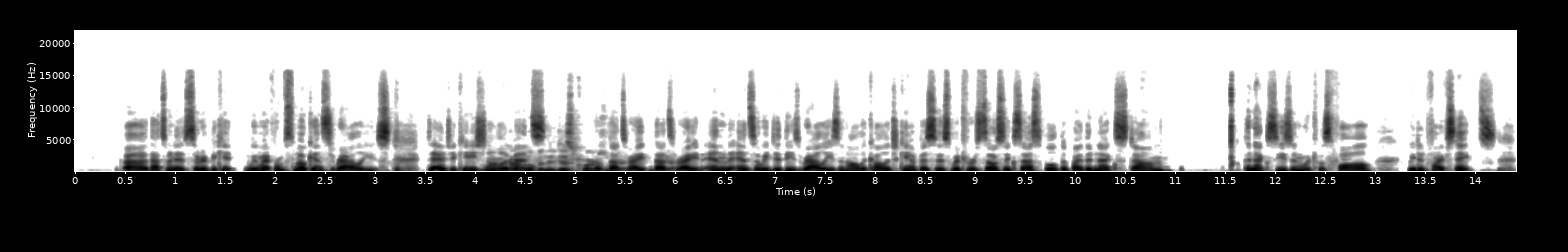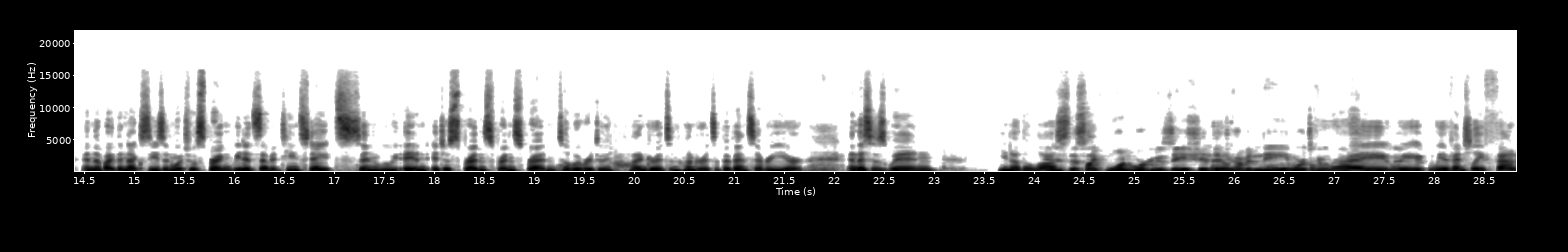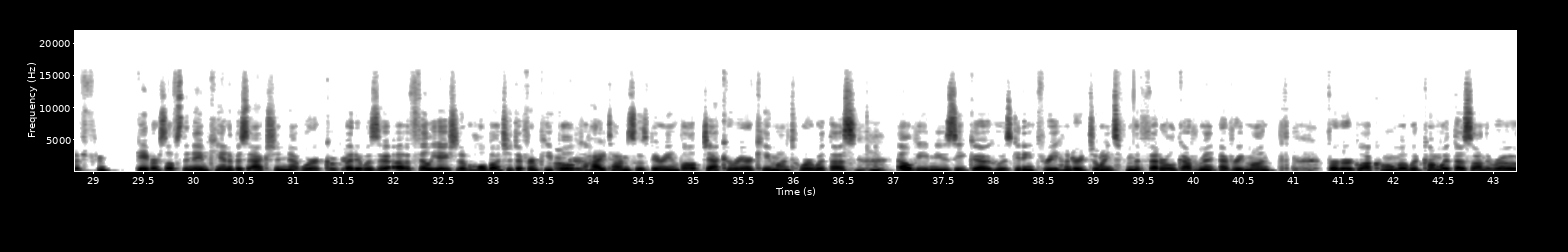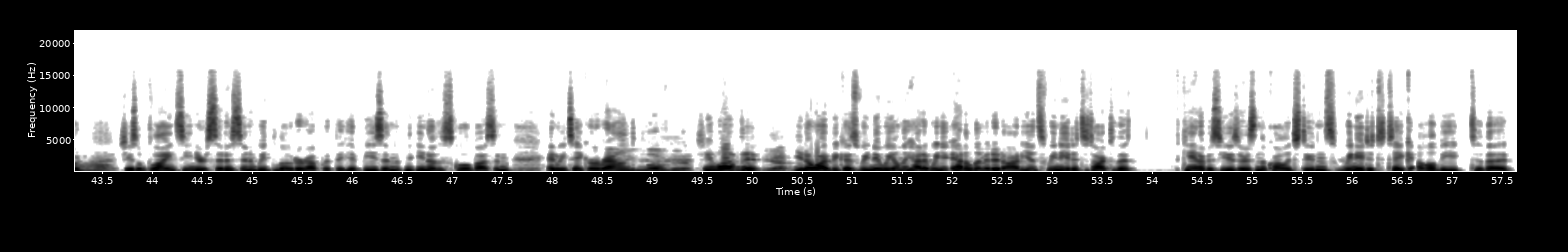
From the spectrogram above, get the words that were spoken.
Uh, that's when it sort of became. We went from smoke-ins to rallies to educational of events. open the discourse. That's right. That's Yeah. right. And and so we did these rallies in all the college campuses, which were so successful that by the next um, the next season, which was fall, we did five states, and then by the next season, which was spring, we did 17 states, and we and it just spread and spread and spread until we were doing hundreds and hundreds of events every year, and this is when. You know the And laws is this like one organization? Did you have a name, or it's kind of Right. We we eventually found a gave ourselves the name Cannabis Action Network, Okay. but it was a, a affiliation of a whole bunch of different people. Okay. High Times was very involved. Jack Herer came on tour with us. Mm-hmm. Elvy Musikka, who was getting 300 joints from the federal government every month for her glaucoma, would come with us on the road. She's a blind senior citizen, and we'd load her up with the hippies and you know the school bus, and and we'd take her around. She loved it. She loved it. Yeah. You know why? Because we knew we only had it. We had a limited audience. We needed to talk to the cannabis users and the college students. We needed to take LV to the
